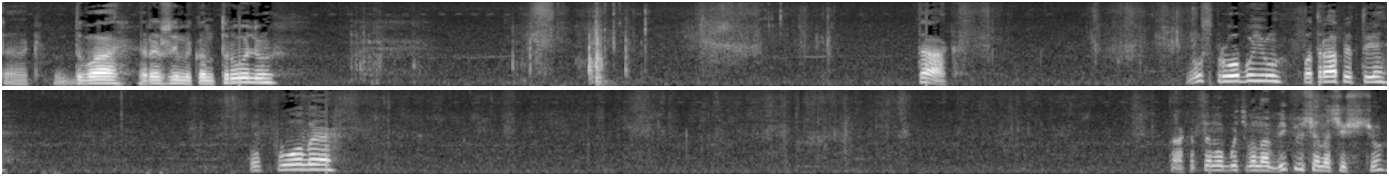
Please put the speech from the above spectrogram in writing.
Так, два режими контролю. Так. Ну, спробую потрапити у поле. Так, а це, мабуть, вона виключена чи що?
